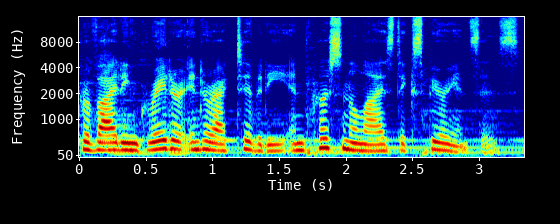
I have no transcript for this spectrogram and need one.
providing greater interactivity and personalized experiences.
